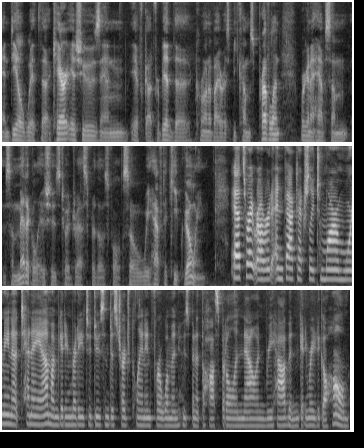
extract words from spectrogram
and deal with uh, care issues. And if, God forbid, the coronavirus becomes prevalent, we're going to have some some medical issues to address for those folks. So we have to keep going. That's right, Robert. In fact, actually, tomorrow morning at 10 a.m., I'm getting ready to do some discharge planning for a woman who's been at the hospital and now in rehab and getting ready to go home.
